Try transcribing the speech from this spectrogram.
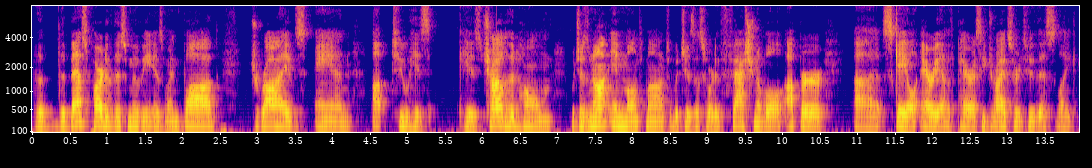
the, the best part of this movie is when Bob drives Anne up to his, his childhood home, which is not in Montmartre, which is a sort of fashionable upper, uh, scale area of Paris. He drives her to this, like,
